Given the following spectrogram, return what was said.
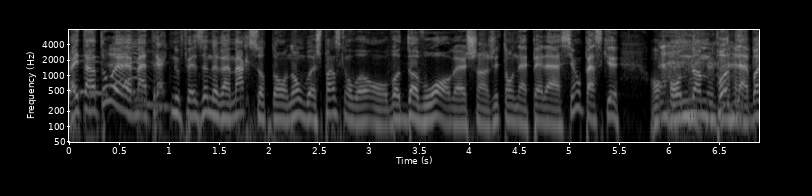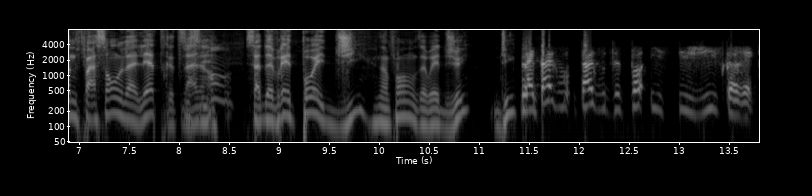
Hey, tantôt, euh, Matraque nous faisait une remarque sur ton nom. Je pense qu'on va, on va devoir euh, changer ton appellation parce que on, on nomme pas de la bonne façon la lettre. tu sais, Ben c'est- non. Ça devrait être pas être J, dans le fond, ça devrait être J. J? Ben, tant que vous, tant que vous dites pas ici J, c'est correct.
